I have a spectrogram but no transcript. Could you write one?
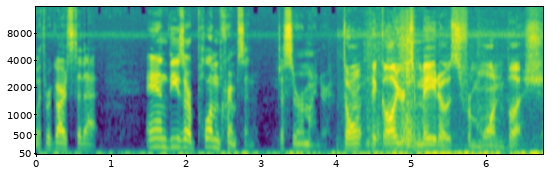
with regards to that. And these are plum crimson, just a reminder. Don't pick all your tomatoes from one bush.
